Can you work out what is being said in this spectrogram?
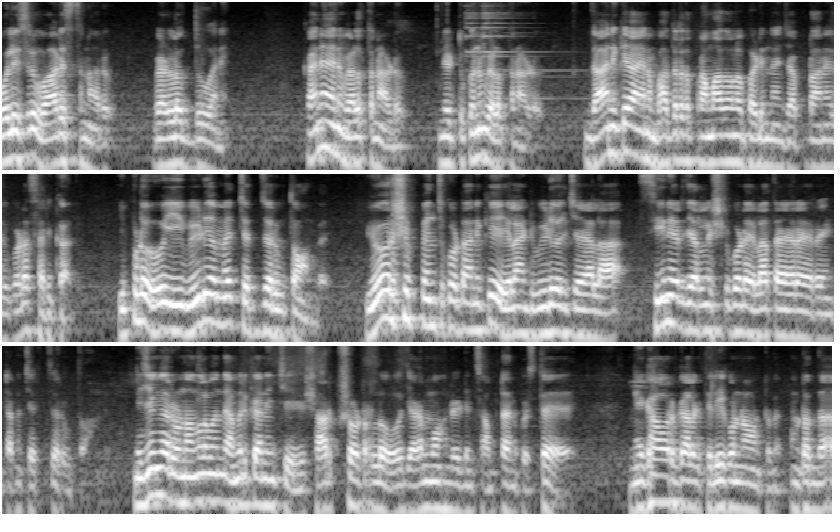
పోలీసులు వారిస్తున్నారు. వెళ్ళొద్దు అని. కానీ ఆయన వెళుతున్నాడు. నెట్టుకుని వెళుతున్నాడు. దానికే ఆయన భద్రత ప్రమాదంలో పడిందని చెప్పడం అనేది కూడా సరికాదు. ఇప్పుడు ఈ వీడియో మీద చర్చ జరుగుతూ ఉంది. వ్యూవర్షిప్ పెంచుకోవడానికి ఇలాంటి వీడియోలు చేయాలా? సీనియర్ జర్నలిస్టులు కూడా ఎలా తయారయ్యారు ఏంటన్న చర్చ జరుగుతోంది నిజంగా రెండు వందల మంది అమెరికా నుంచి షార్ప్ షూటర్లో జగన్మోహన్ రెడ్డిని చంపడానికి వస్తే నిఘా వర్గాలకు తెలియకుండా ఉంటుంది ఉంటుందా?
